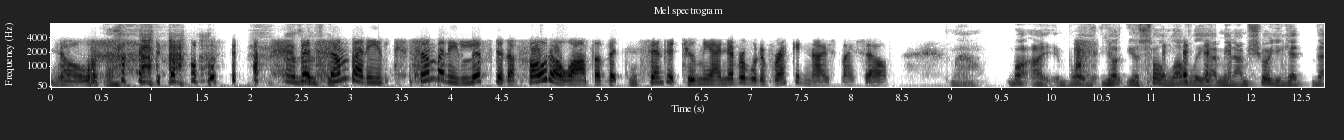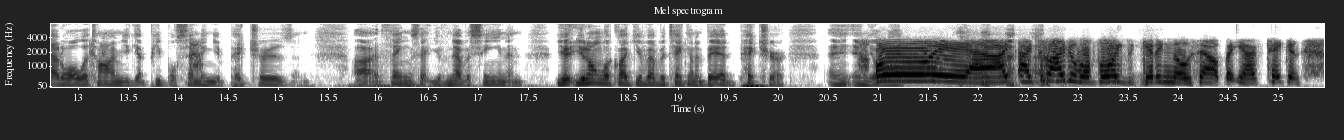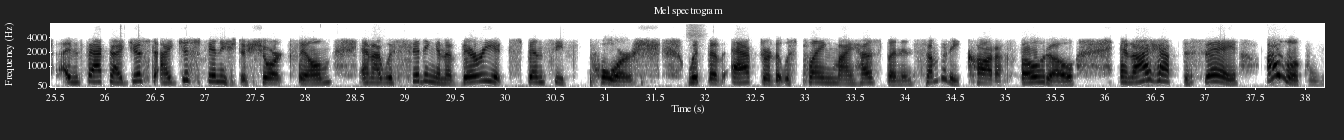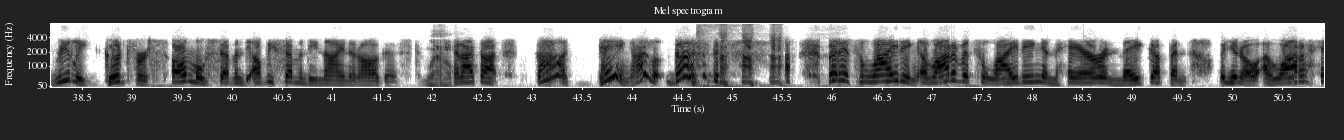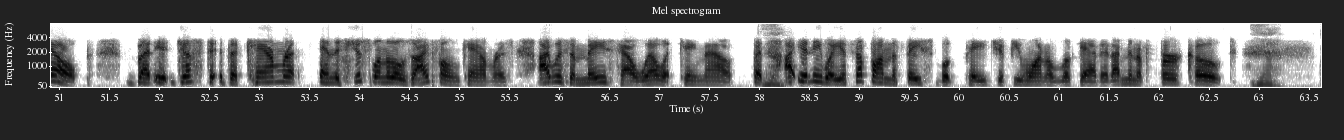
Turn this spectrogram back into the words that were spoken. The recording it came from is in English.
no but somebody somebody lifted a photo off of it and sent it to me. I never would have recognized myself. Wow. Well, I, boy, you're, you're so lovely. I mean, I'm sure you get that all the time. You get people sending you pictures and uh, things that you've never seen, and you, you don't look like you've ever taken a bad picture in, in your oh, life. yeah, I, I try to avoid getting those out, but yeah, I've taken. In fact, I just I just finished a short film, and I was sitting in a very expensive Porsche with the actor that was playing my husband, and somebody caught a photo, and I have to say. I look really good for almost 70. I'll be 79 in August. Wow. And I thought, God dang, I look good. but it's lighting. A lot of it's lighting and hair and makeup and, you know, a lot of help. But it just, the camera, and it's just one of those iPhone cameras. I was amazed how well it came out. But yeah. I, anyway, it's up on the Facebook page if you want to look at it. I'm in a fur coat. Yeah.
